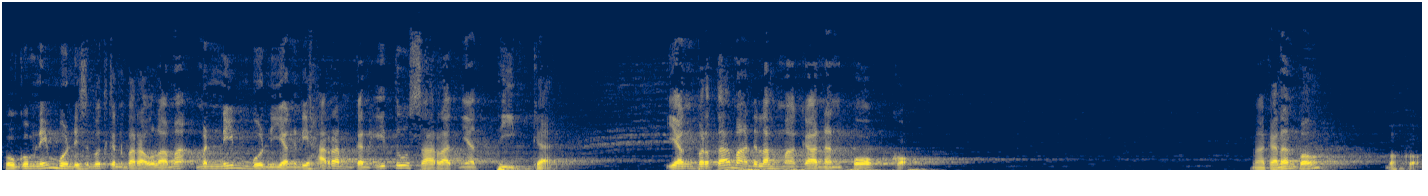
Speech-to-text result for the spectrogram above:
Hukum nimbun disebutkan para ulama, menimbun yang diharamkan itu syaratnya tiga. Yang pertama adalah makanan pokok. Makanan po pokok.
